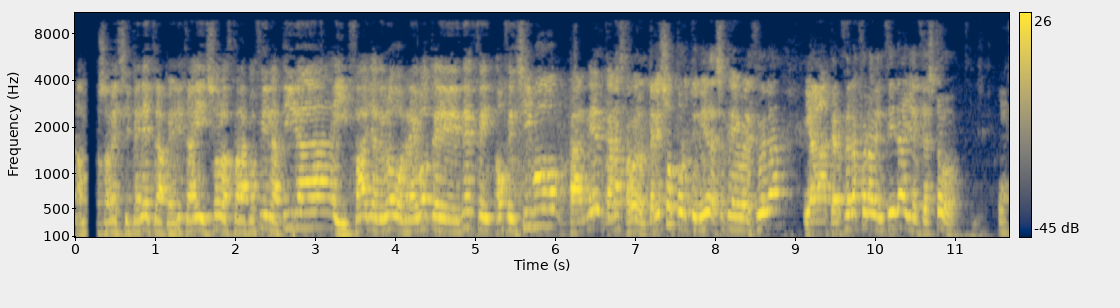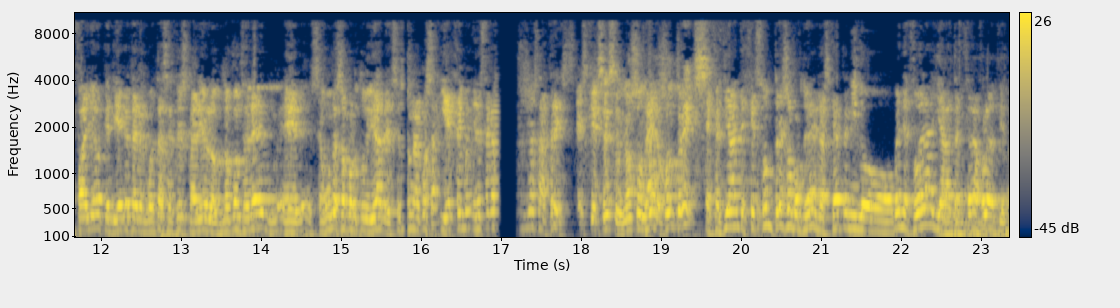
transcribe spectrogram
Vamos a ver si penetra, penetra ahí solo hasta la cocina, tira y falla de nuevo, rebote ofensivo, Palmer, canasta. Bueno, tres oportunidades ha tenido Venezuela y a la tercera fuera vencida y encestó. Un fallo que tiene que tener en cuenta Sergio Escariolo, no conceder eh, segundas oportunidades, es una cosa, y es que en este caso es a tres. Es que es eso, no son Claro. dos, son tres. Efectivamente, es que son tres oportunidades las que ha tenido Venezuela y a la tercera fue la vencida.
